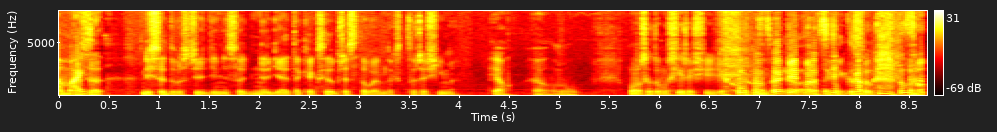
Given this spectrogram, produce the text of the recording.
A mají... Když se to prostě něco neděje tak, jak si to představujeme, tak to řešíme. Jo, jo, no, ono se to musí řešit. Jo? jo, prostě tak jako jsou, no,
